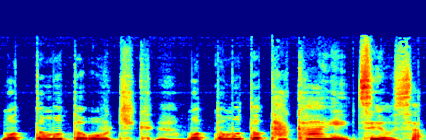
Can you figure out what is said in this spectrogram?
もっともっと大きく、もっともっと高い強さ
